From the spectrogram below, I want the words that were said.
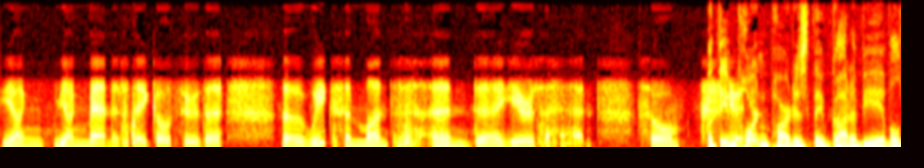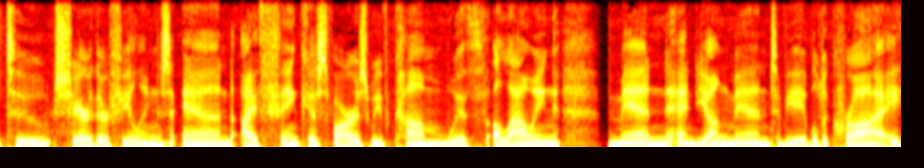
young young men as they go through the the weeks and months and uh, years ahead. So, but the important part is they've got to be able to share their feelings, and I think as far as we've come with allowing men and young men to be able to cry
